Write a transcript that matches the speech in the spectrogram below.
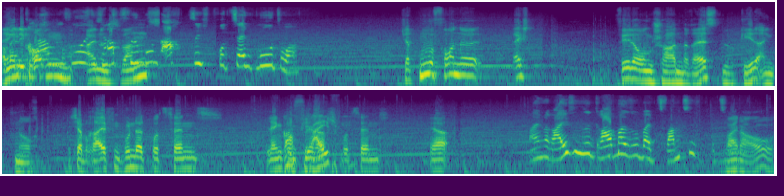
Und wenn die Sagen so, ich habe 21. 85% Motor. Ich habe nur vorne recht Federungsschaden, der Rest geht eigentlich noch. Ich habe Reifen 100%, Lenkung Was, 84%. Ja, Meine Reifen sind gerade mal so bei 20%. Meiner auch.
